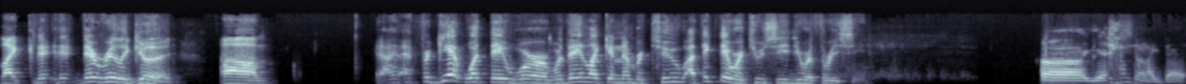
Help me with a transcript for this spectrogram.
Like they're, they're really good. Um, I, forget what they were. Were they like a number two? I think they were two seed. You were three seed. Uh, yeah, something so. like that.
